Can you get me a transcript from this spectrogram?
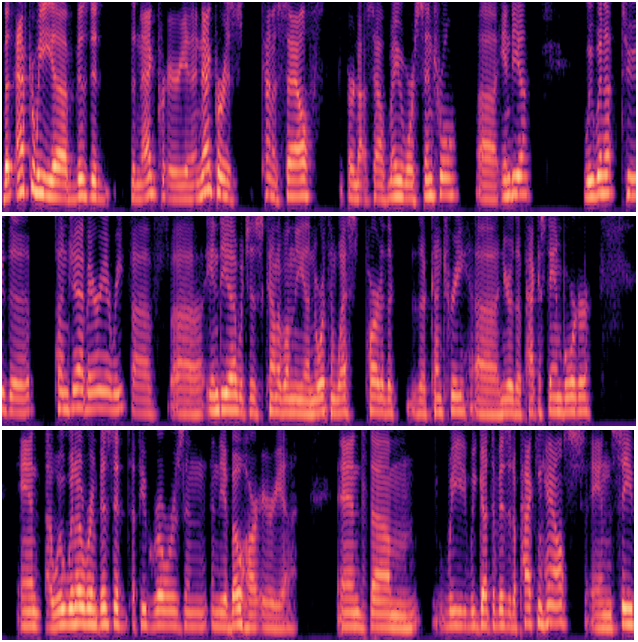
But after we uh, visited the Nagpur area, and Nagpur is kind of south or not south, maybe more central uh, India. We went up to the Punjab area of uh, India, which is kind of on the uh, north and west part of the, the country uh, near the Pakistan border. And uh, we went over and visited a few growers in, in the Abohar area. And um, we we got to visit a packing house and see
